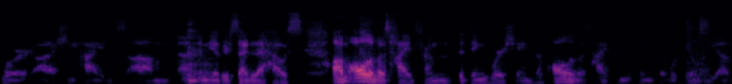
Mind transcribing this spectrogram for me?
floor, uh, she hides um, uh, in the other side of the house. Um, all of us hide from the things we're ashamed of. All of us hide from the things that we're guilty of.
